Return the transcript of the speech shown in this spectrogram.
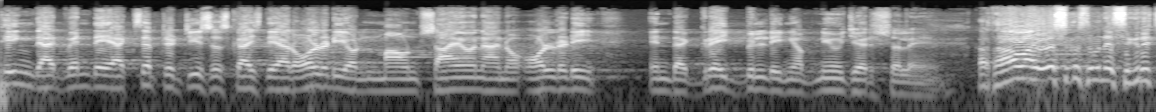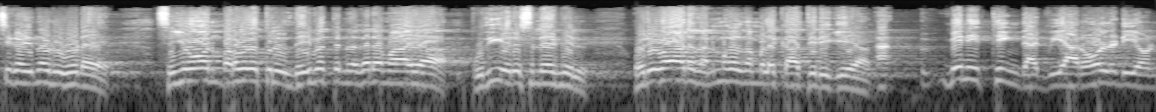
think that when they accepted Jesus Christ, they are already on Mount Zion and already in the great building of New Jerusalem. കർത്താവായ യേശുക്രിസ്തുവിനെ സ്വീകരിച്ചു കഴിഞ്ഞതോടുകൂടെ സിയോൻ പർവതത്തിൽ ദൈവത്തിന്റെ നഗരമായ പുതിയ എരുസലേമിൽ ഒരുപാട് നന്മകൾ നമ്മളെ കാത്തിരിക്കുകയാണ് many thing that we are already on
